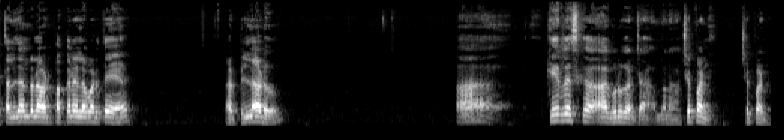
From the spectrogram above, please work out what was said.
తల్లిదండ్రులు ఆవిడ పక్కన నిలబడితే ఆడ పిల్లాడు కేర్లెస్గా ఆ గురుగారు చా- మన చెప్పండి చెప్పండి.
